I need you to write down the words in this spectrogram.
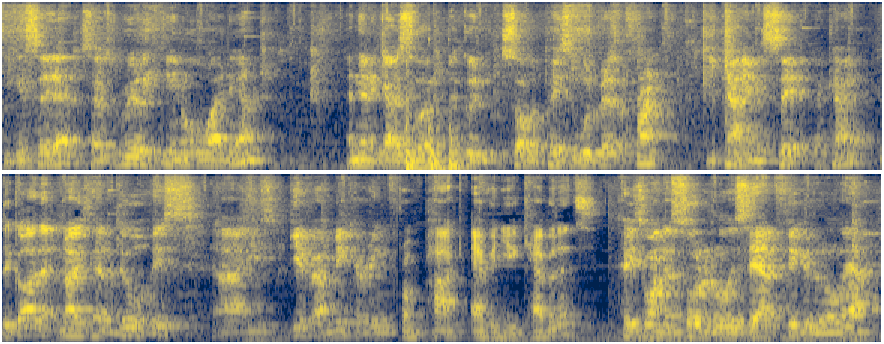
You can see that, so it's really thin all the way down. And then it goes to a, a good solid piece of wood, but at the front, you can't even see it, okay? The guy that knows how to do all this uh, is give uh, Mick a ring from Park Avenue Cabinets. He's the one that sorted all this out, figured it all out.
